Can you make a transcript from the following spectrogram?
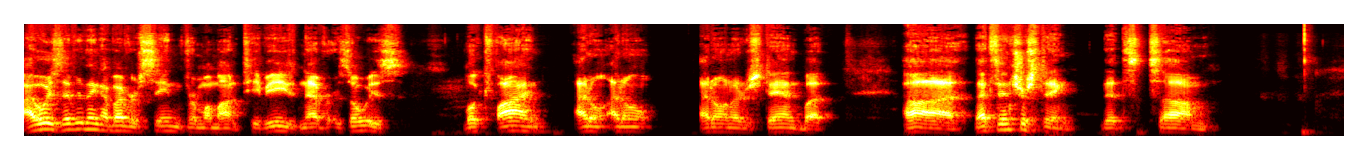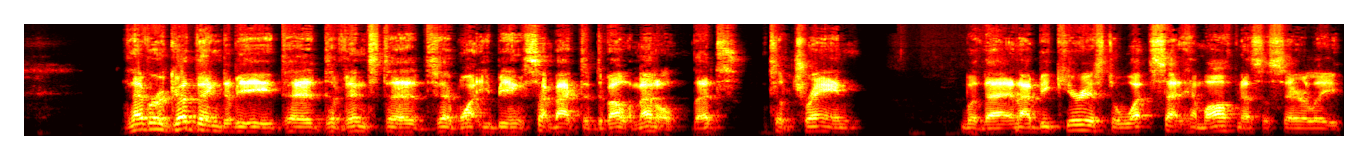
I always everything I've ever seen from him on TV is never has always looked fine. I don't, I don't, I don't understand, but uh, that's interesting. That's um, never a good thing to be to, to Vince to, to want you being sent back to developmental. That's to train with that. And I'd be curious to what set him off necessarily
